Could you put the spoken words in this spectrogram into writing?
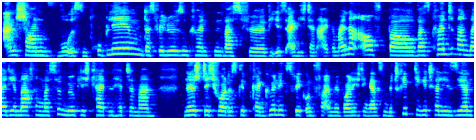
anschauen, wo ist ein Problem, das wir lösen könnten, was für, wie ist eigentlich dein allgemeiner Aufbau, was könnte man bei dir machen, was für Möglichkeiten hätte man. Ne, Stichwort, es gibt keinen Königsweg und vor allem, wir wollen nicht den ganzen Betrieb digitalisieren.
